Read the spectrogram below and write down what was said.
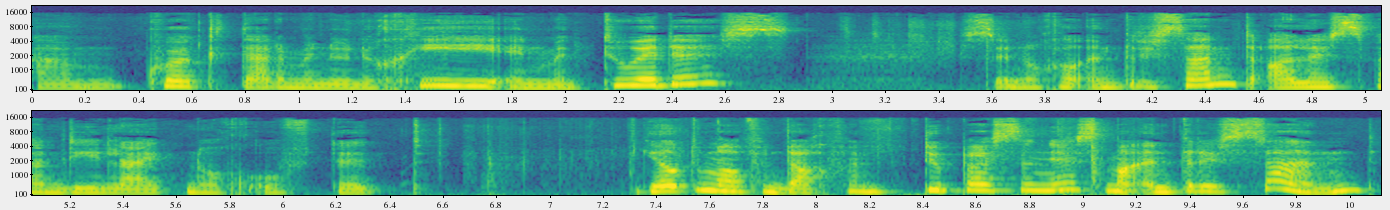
ehm um, kookterminologie en metodes. So nogal interessant alles van die lyk nog of dit heeltemal vandag van toepassing is, maar interessant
